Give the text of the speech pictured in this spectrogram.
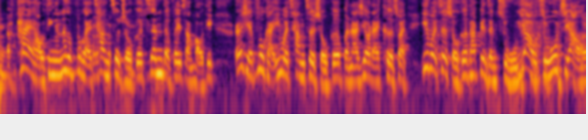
了。太好听了！那个富凯唱这首歌真的非常好听，而且富凯因为唱这首歌本来是要来客串，因为这首歌他变成主要主角，哇，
